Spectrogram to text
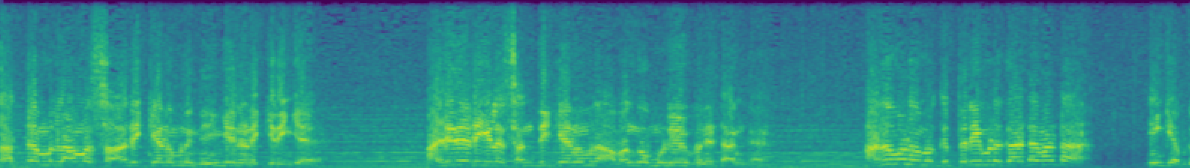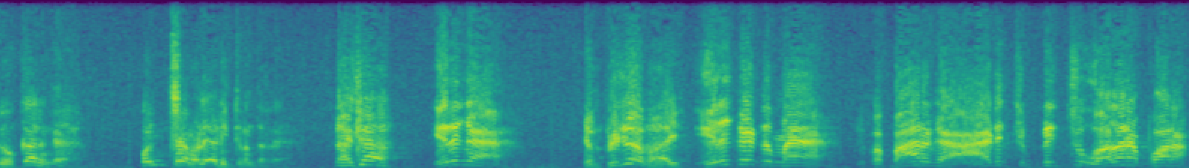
சத்தம் இல்லாம சாதிக்கணும்னு நீங்க நினைக்கிறீங்க? அடிதடிகளை சந்திக்கணும்னு அவங்க முடிவு பண்ணிட்டாங்க. அதுவும் நமக்கு தெரியும்னு காட்ட வேண்டாம். நீங்க அப்படி உட்காருங்க. கொஞ்சம் விளையாடிட்டு வந்துடுறேன். ராஜா! இருங்க. என் பிள்ளை பாய். இருக்கட்டுமே. இப்ப பாருங்க அடிச்சு பிச்சு உதற போறான்.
